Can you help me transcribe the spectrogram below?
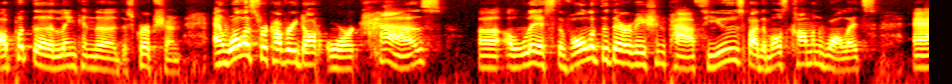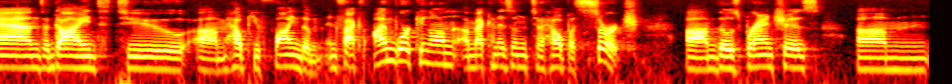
I'll put the link in the description. And walletsrecovery.org has uh, a list of all of the derivation paths used by the most common wallets and a guide to um, help you find them. In fact, I'm working on a mechanism to help us search um, those branches. Um,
